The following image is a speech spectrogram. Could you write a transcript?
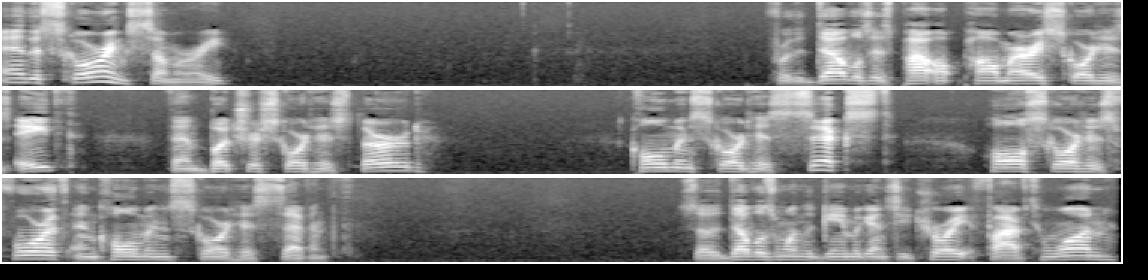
And the scoring summary for the Devils is Paul, Palmieri scored his eighth, then Butcher scored his third, Coleman scored his sixth, Hall scored his fourth, and Coleman scored his seventh. So the Devils won the game against Detroit five to one.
